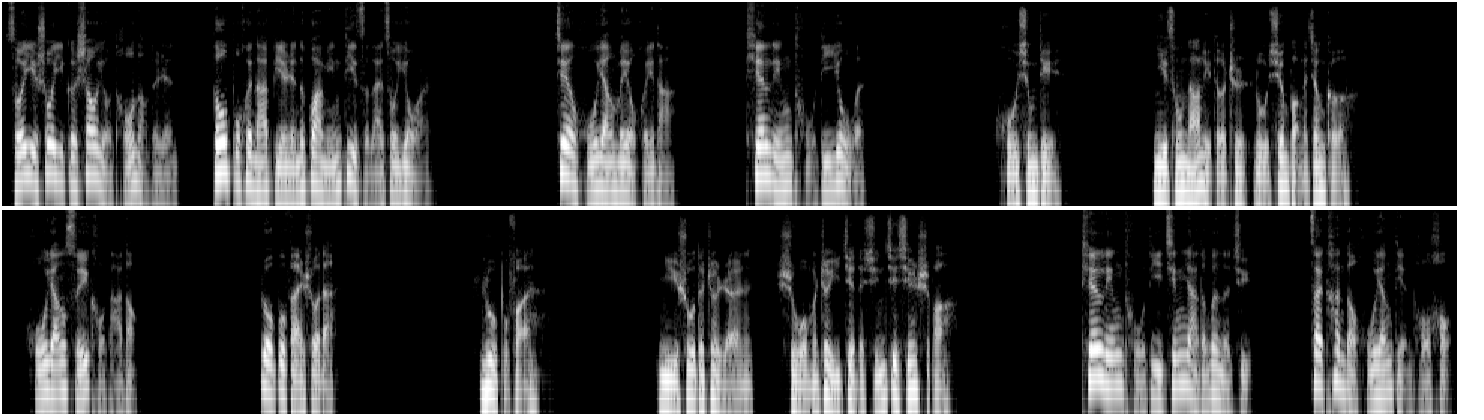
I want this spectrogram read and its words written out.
所以说，一个稍有头脑的人都不会拿别人的挂名弟子来做诱饵。见胡杨没有回答，天灵土地又问：“胡兄弟，你从哪里得知鲁轩绑了江阁？”胡杨随口答道：“洛不凡说的。”洛不凡，你说的这人是我们这一届的巡界仙使吧？天灵土地惊讶的问了句，在看到胡杨点头后，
